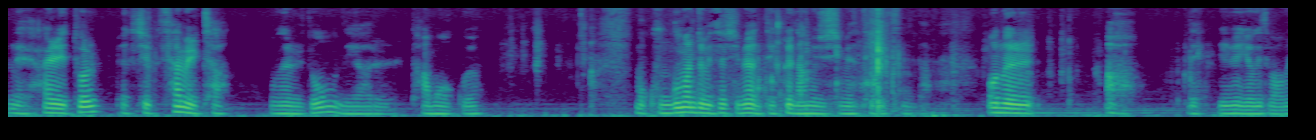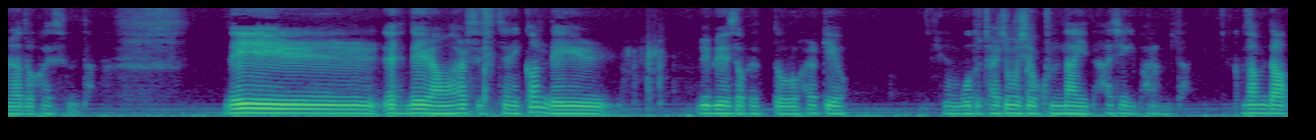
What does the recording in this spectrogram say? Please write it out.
네, 하이리톨 113일차. 오늘도 네알을 다 먹었고요. 뭐 궁금한 점 있으시면 댓글 남겨주시면 되겠습니다. 오늘 아, 네, 리뷰 여기서 마무리하도록 하겠습니다. 내일 네, 내일 아마 할 수 있을 테니까 내일 리뷰에서 뵙도록 할게요. 모두 잘 주무시고 굿나잇 하시기 바랍니다. 감사합니다.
